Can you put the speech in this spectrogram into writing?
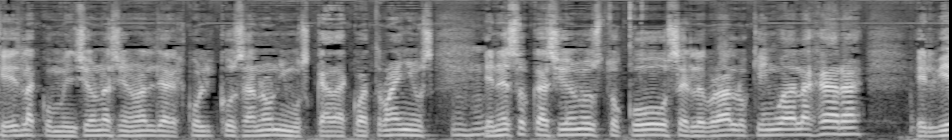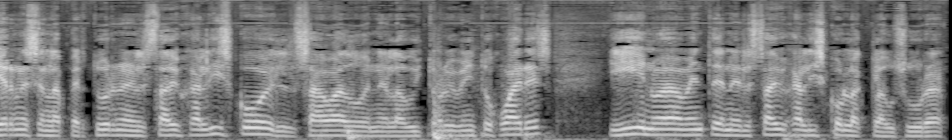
que es la Convención Nacional de Alcohólicos Anónimos, cada cuatro años. En esta ocasión nos tocó celebrarlo aquí en Guadalajara, el viernes en la apertura en el Estadio Jalisco, el sábado en el Auditorio Benito Juárez y nuevamente en el Estadio Jalisco la clausura.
